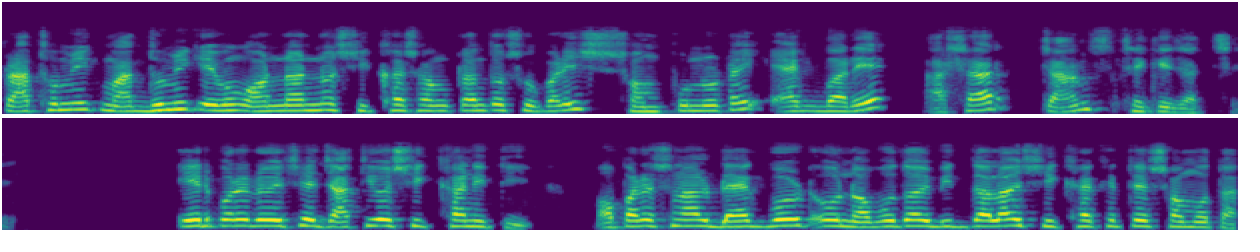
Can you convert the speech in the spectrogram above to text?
প্রাথমিক, মাধ্যমিক এবং অন্যান্য শিক্ষা সংক্রান্ত সুপারিশ সম্পূর্ণটাই একবারে আসার চান্স থেকে যাচ্ছে। এরপরে রয়েছে জাতীয় শিক্ষানীতি অপারেশনাল ব্ল্যাকবোর্ড ও নবোদয় বিদ্যালয় শিক্ষাক্ষেত্রের সমতা,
